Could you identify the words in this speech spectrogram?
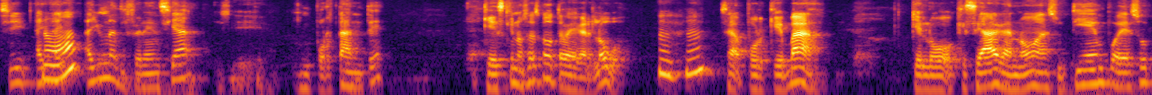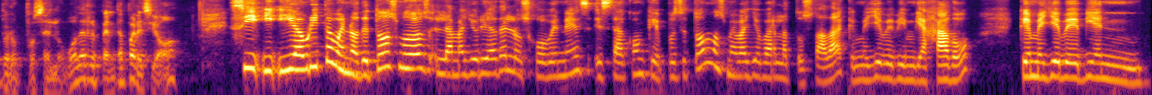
Sí, hay, hay, una diferencia eh, importante que es que no sabes cuándo te va a llegar el lobo. O sea, porque va, que lo que se haga, ¿no? A su tiempo, eso, pero pues el lobo de repente apareció. Sí, y, y, ahorita, bueno, de todos modos, la mayoría de los jóvenes está con que, pues de todos modos me va a llevar la tostada, que me lleve bien viajado, que me lleve bien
